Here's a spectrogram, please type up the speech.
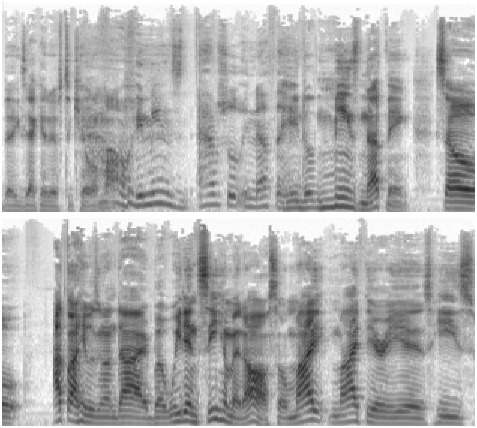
the executives to kill him off Oh, he means absolutely nothing. he means nothing. So I thought he was gonna die, but we didn't see him at all. So my my theory is he's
